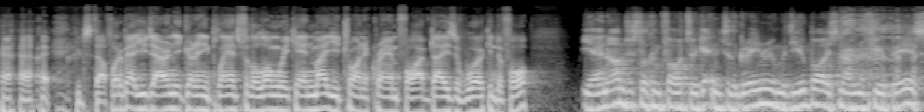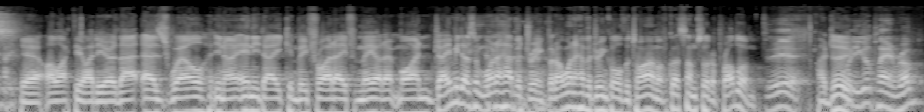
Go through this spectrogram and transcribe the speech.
Good stuff. What about you, Darren? You got any plans for the long weekend, mate? You trying to cram five days of work into four? Yeah, no, I'm just looking forward to getting to the green room with you boys and having a few beers. Yeah, I like the idea of that as well. You know, any day can be Friday for me. I don't mind. Jamie doesn't want to have a drink, but I want to have a drink all the time. I've got some sort of problem. yeah. I do. What do you got planned, Rob?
